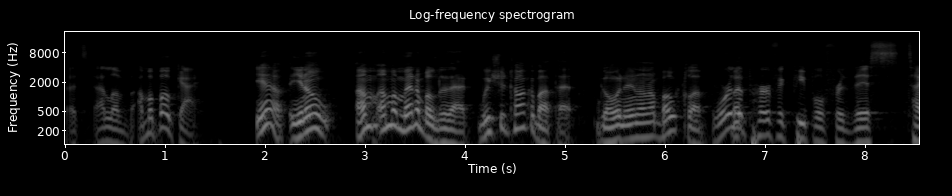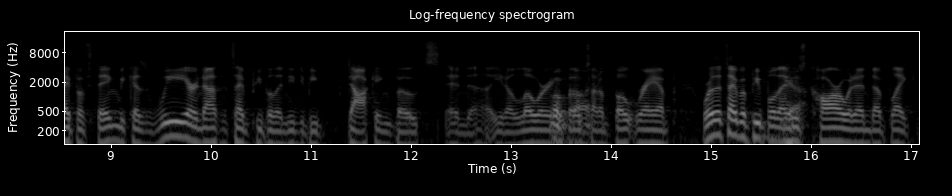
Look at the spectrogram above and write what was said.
That's I love. I'm a boat guy. Yeah, you know, I'm I'm amenable to that. We should talk about that. Going in on a boat club. We're But- the perfect people for this type of thing because we are not the type of people that need to be docking boats and uh, you know lowering Oh, boats God. on a boat ramp. We're the type of people that Yeah. whose car would end up like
